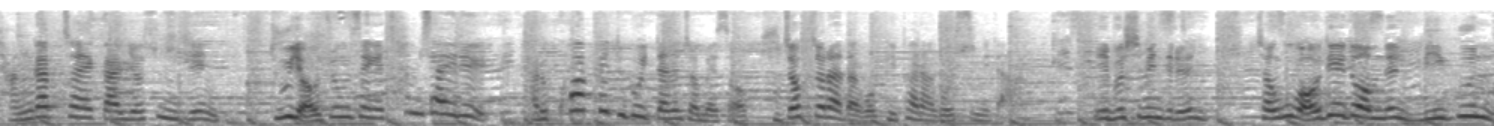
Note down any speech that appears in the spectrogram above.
장갑차에 깔려 숨진 두 여중생의 참사일을 바로 코앞에 두고 있다는 점에서 부적절하다고 비판하고 있습니다. 일부 시민들은 전국 어디에도 없는 미군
